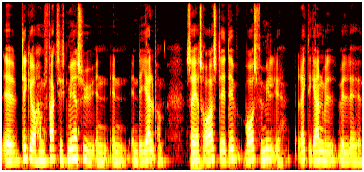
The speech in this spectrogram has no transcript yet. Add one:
øh, det gjorde ham faktisk mere syg, end, end, end det hjalp ham. Så jeg mm. tror også, det er det, vores familie rigtig gerne vil, vil, øh,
